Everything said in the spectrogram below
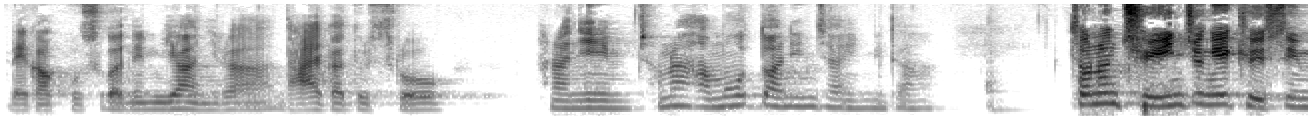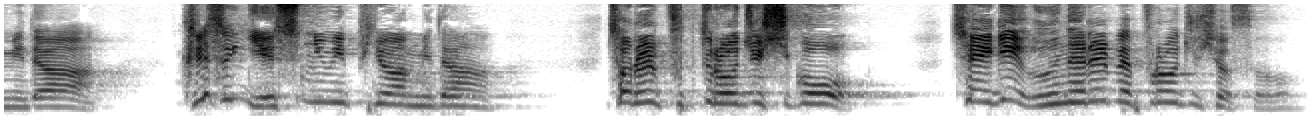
내가 고수가 되는 게 아니라 나이가 들수록 하나님, 저는 아무것도 아닌 자입니다. 저는 죄인 중에 괴수입니다. 그래서 예수님이 필요합니다. 저를 붙들어 주시고 저에게 은혜를 베풀어 주셔서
